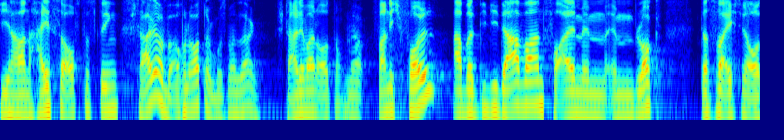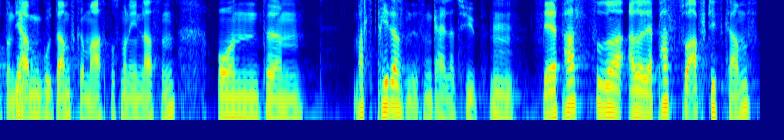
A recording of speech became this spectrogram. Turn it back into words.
die waren heißer auf das Ding. Stadion war auch in Ordnung, muss man sagen. Stadion war in Ordnung. Ja. Es war nicht voll, aber die, die da waren, vor allem im, im Block, das war echt in Ordnung. Die Ja. haben gut Dampf gemacht, muss man ihnen lassen. Und ähm, Mats Petersen ist ein geiler Typ. Hm. Der passt zu so einer, also der passt zu Abstiegskampf,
